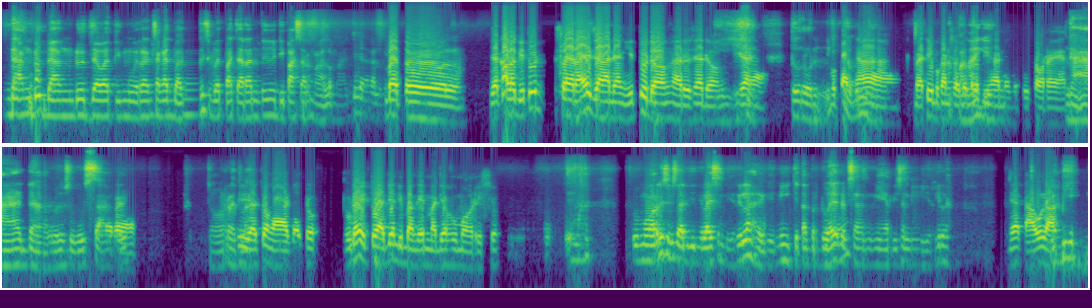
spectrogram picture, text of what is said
dangdut dangdut Jawa Timuran sangat bagus buat pacaran tuh di pasar malam aja kan Betul. Ya kalau gitu seleranya jangan yang itu dong, harusnya dong. Iya. Ya, turun bukan. Iya. Nah, berarti bukan suatu Apalagi? kelebihan yang itu coret. nggak ada susah. Coret. coret Iya, Cok, nggak ada, Cok. Udah itu aja yang dibanggain sama dia humoris, Cok. humoris bisa dinilai sendiri lah kayak gini kita berdua ya Hmm. bisa ngeri sendiri lah Ya tahu lah. lebih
